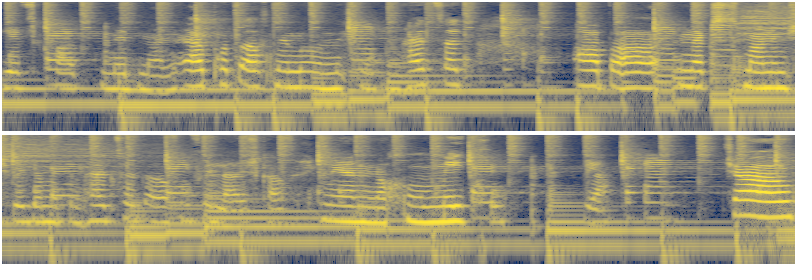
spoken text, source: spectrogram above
jetzt gerade mit meinen AirPods aufnehme und nicht mit dem Headset. Aber nächstes Mal nehme ich wieder mit dem Headset auf und vielleicht kaufe ich mir noch ein Mikro. Ja. Ciao.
